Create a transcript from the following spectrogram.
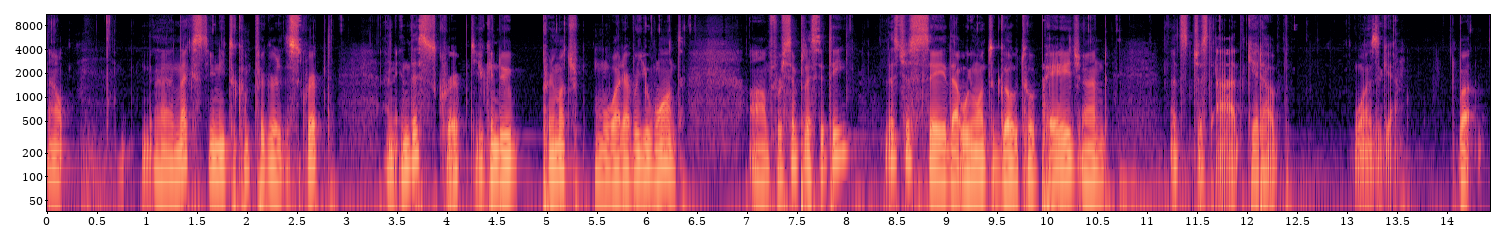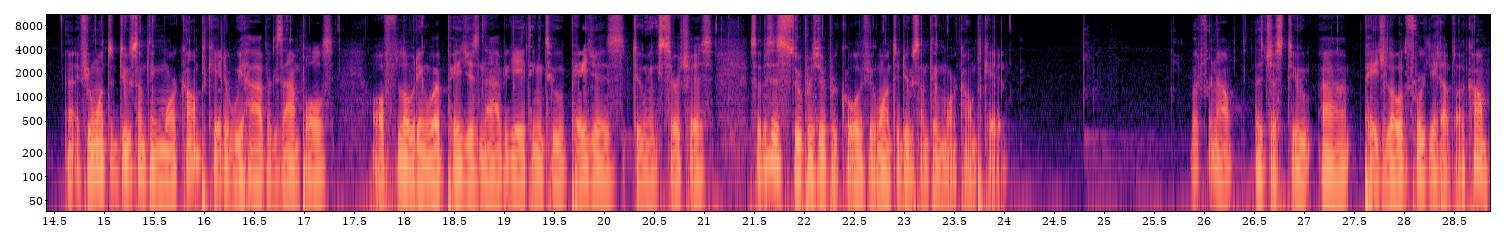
Now, uh, next you need to configure the script, and in this script you can do pretty much whatever you want. Um, for simplicity, let's just say that we want to go to a page and let's just add GitHub once again. But uh, if you want to do something more complicated, we have examples of loading web pages, navigating to pages, doing searches. So this is super, super cool if you want to do something more complicated. But for now, let's just do uh, page load for github.com.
